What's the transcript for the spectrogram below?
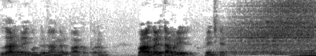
உதாரணங்களை கொண்டு நாங்கள் பார்க்க போகிறோம் வாங்கள் தமிழில் பிரெஞ்சு கற்போம்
